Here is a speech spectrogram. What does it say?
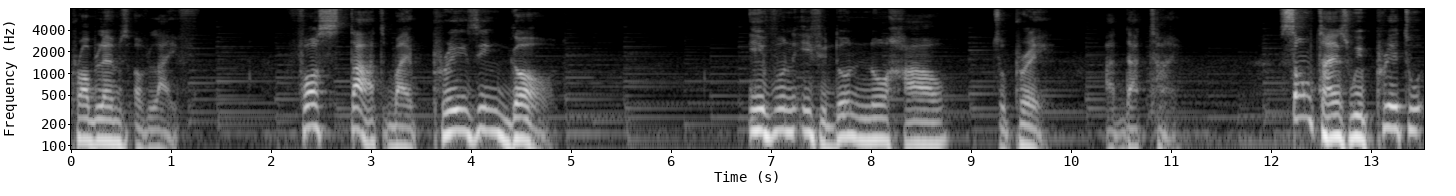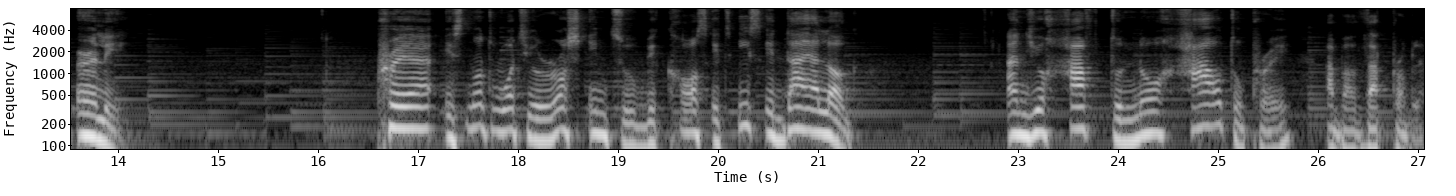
problems of life, first start by praising God, even if you don't know how to pray at that time. Sometimes we pray too early. Prayer is not what you rush into because it is a dialogue. And you have to know how to pray about that problem.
